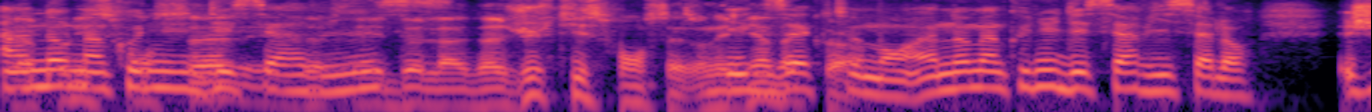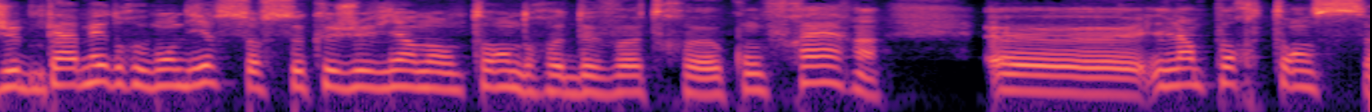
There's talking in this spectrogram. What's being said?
un homme inconnu des services. Et de, la, justice française, on est Exactement, un homme inconnu des services. Alors, je me permets de rebondir sur ce que je viens d'entendre de votre confrère. Euh, l'importance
